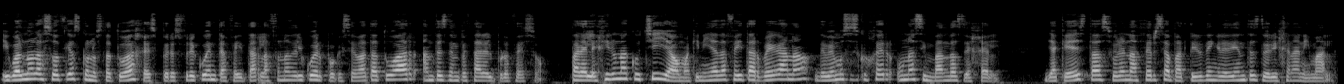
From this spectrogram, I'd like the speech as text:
Igual no la asocias con los tatuajes, pero es frecuente afeitar la zona del cuerpo que se va a tatuar antes de empezar el proceso. Para elegir una cuchilla o maquinilla de afeitar vegana, debemos escoger una sin bandas de gel, ya que éstas suelen hacerse a partir de ingredientes de origen animal.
